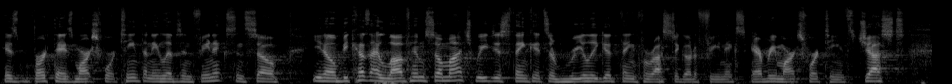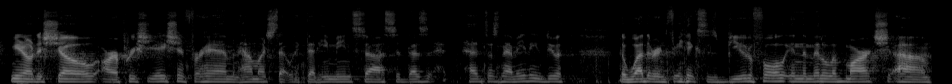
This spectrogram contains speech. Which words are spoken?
His birthday is March 14th, and he lives in Phoenix. And so, you know, because I love him so much, we just think it's a really good thing for us to go to Phoenix every March 14th, just you know, to show our appreciation for him and how much that that he means to us. It doesn't it doesn't have anything to do with the weather in Phoenix is beautiful in the middle of March, um,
